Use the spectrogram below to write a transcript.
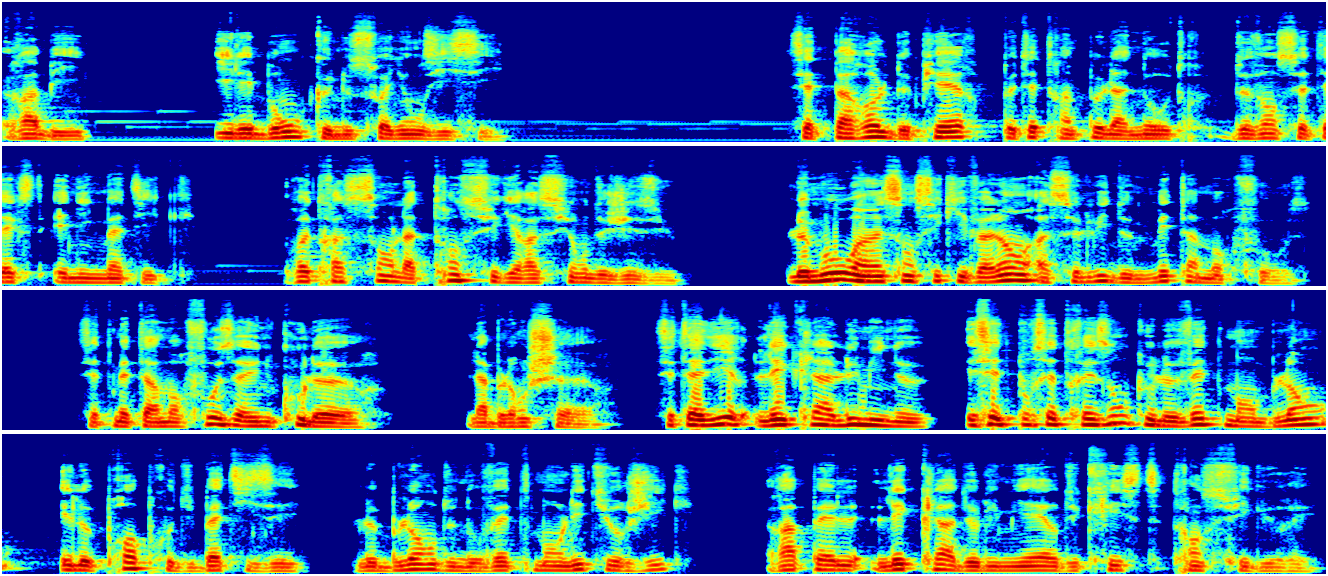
Rabbi, il est bon que nous soyons ici. Cette parole de Pierre peut être un peu la nôtre devant ce texte énigmatique, retraçant la transfiguration de Jésus. Le mot a un sens équivalent à celui de métamorphose. Cette métamorphose a une couleur, la blancheur, c'est-à-dire l'éclat lumineux, et c'est pour cette raison que le vêtement blanc est le propre du baptisé. Le blanc de nos vêtements liturgiques rappelle l'éclat de lumière du Christ transfiguré.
